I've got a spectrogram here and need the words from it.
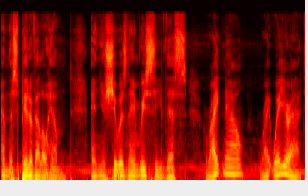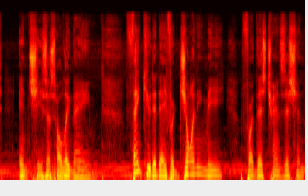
and the Spirit of Elohim. In Yeshua's name, receive this right now, right where you're at in Jesus' holy name. Thank you today for joining me for this transition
